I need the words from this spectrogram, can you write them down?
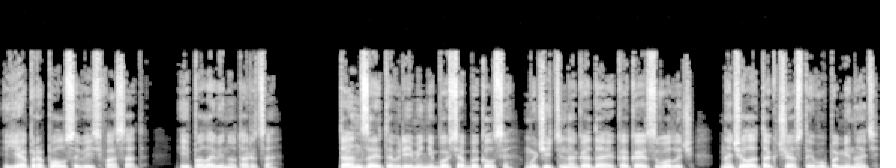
я прополз весь фасад и половину торца. Тан за это время, небось, обыкался, мучительно гадая, какая сволочь начала так часто его поминать.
